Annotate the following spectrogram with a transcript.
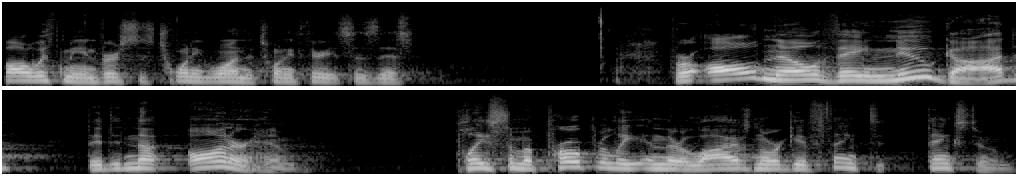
Follow with me in verses 21 to 23. It says this For all know they knew God, they did not honor him, place him appropriately in their lives, nor give thanks to him.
